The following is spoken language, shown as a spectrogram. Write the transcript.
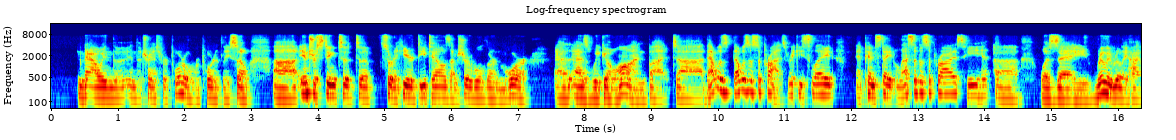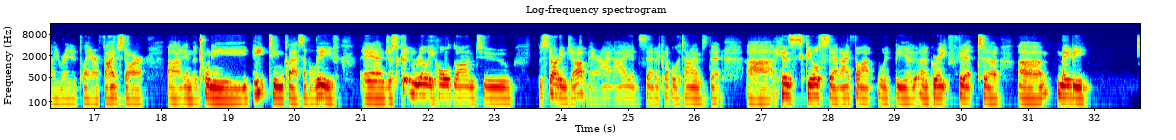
now in the in the transfer portal reportedly. So uh, interesting to to sort of hear details. I'm sure we'll learn more as, as we go on. But uh, that was that was a surprise. Ricky Slade at Penn State, less of a surprise. He uh, was a really really highly rated player, five star uh, in the 2018 class, I believe, and just couldn't really hold on to the starting job there. I, I had said a couple of times that uh, his skill set I thought would be a, a great fit to uh, maybe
